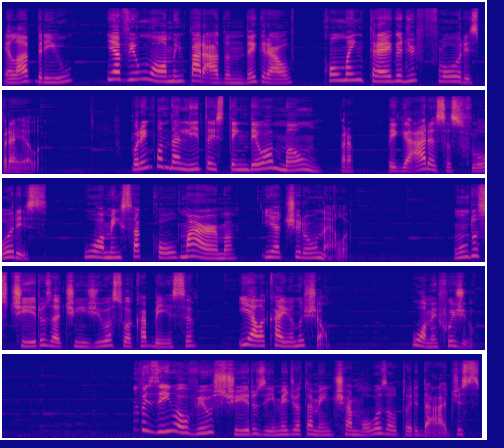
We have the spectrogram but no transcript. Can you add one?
Ela abriu e havia um homem parado no degrau com uma entrega de flores para ela. Porém, quando Lita estendeu a mão para pegar essas flores, o homem sacou uma arma e atirou nela. Um dos tiros atingiu a sua cabeça e ela caiu no chão. O homem fugiu. Um vizinho ouviu os tiros e imediatamente chamou as autoridades,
